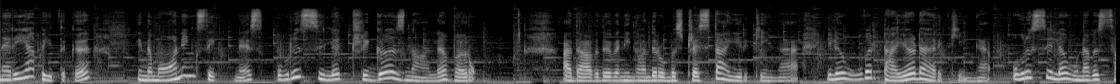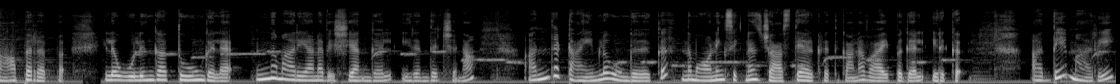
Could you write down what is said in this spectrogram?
நிறையா பேத்துக்கு இந்த மார்னிங் சிக்னஸ் ஒரு சில ட்ரிகர்ஸ்னால் வரும். அதாவது நீங்கள் வந்து ரொம்ப ஸ்ட்ரெஸ்டாக இருக்கீங்க இல்லை ஓவர் டயர்டாக இருக்கீங்க ஒரு சில உணவு சாப்பிட்றப்ப இல்லை ஒழுங்காக தூங்கலை இந்த மாதிரியான விஷயங்கள் இருந்துச்சுன்னா அந்த டைமில் உங்களுக்கு இந்த மார்னிங் சிக்னஸ் ஜாஸ்தியாக இருக்கிறதுக்கான வாய்ப்புகள் இருக்குது அதே மாதிரி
